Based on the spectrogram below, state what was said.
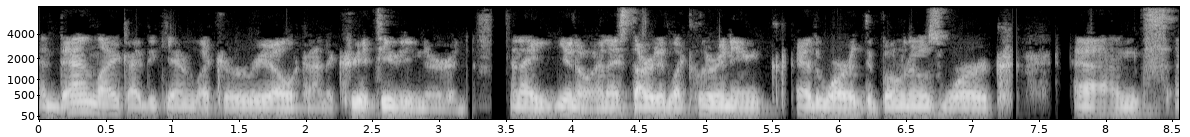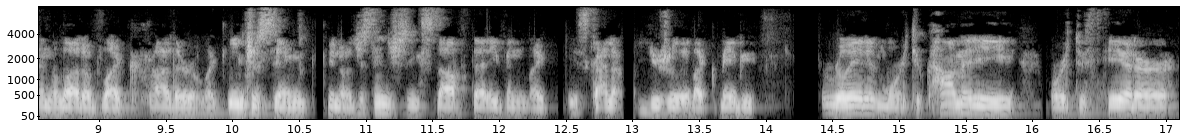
And then, like, I became like a real kind of creativity nerd. And I, you know, and I started like learning Edward de Bono's work and and a lot of like other like interesting you know just interesting stuff that even like is kind of usually like maybe related more to comedy or to theater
